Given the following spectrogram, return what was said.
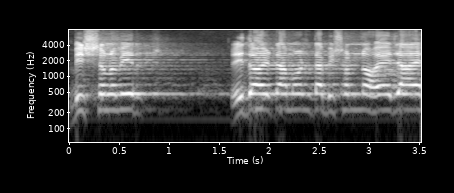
বিশ্বনবীর হৃদয়টা, মনটা বিষণ্ণ হয়ে যায়।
